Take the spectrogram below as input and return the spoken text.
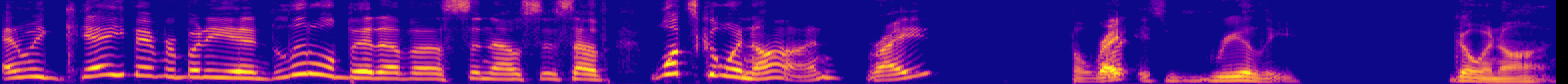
and we gave everybody a little bit of a synopsis of what's going on, right? But what Right. is really going on?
